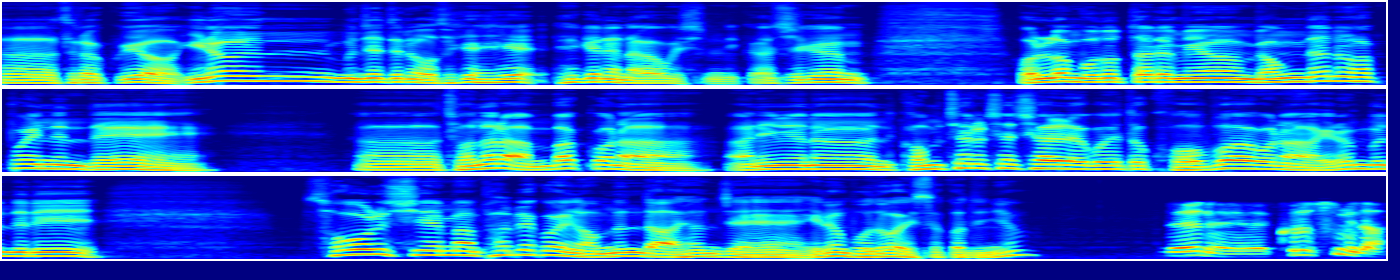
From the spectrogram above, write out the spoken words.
어, 들었고요. 이런 문제들은 어떻게 해, 해결해 나가고 있습니까? 지금 언론 보도 따르면 명단을 확보했는데 어, 전화를 안 받거나 아니면은 검찰을 채취하려고 해도 거부하거나 이런 분들이 서울시에만 800건이 넘는다 현재 이런 보도가 있었거든요. 네네 그렇습니다.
